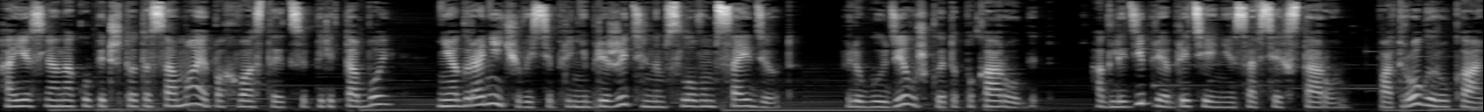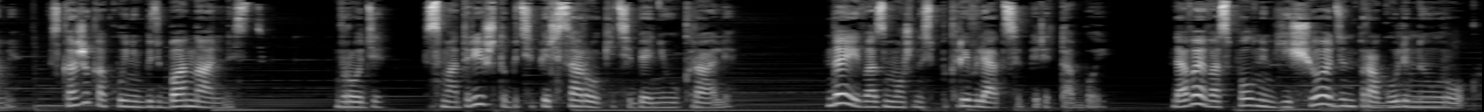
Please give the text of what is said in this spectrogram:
А если она купит что-то сама и похвастается перед тобой, не ограничивайся пренебрежительным словом «сойдет». Любую девушку это покоробит. Огляди приобретение со всех сторон – Потрогай руками, скажи какую-нибудь банальность. Вроде «смотри, чтобы теперь сороки тебя не украли». Дай ей возможность покривляться перед тобой. Давай восполним еще один прогуленный урок.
